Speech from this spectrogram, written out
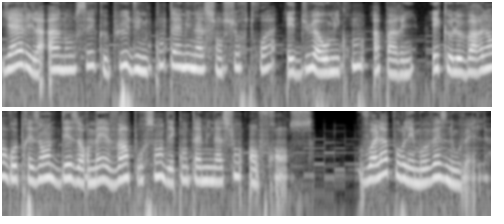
Hier, il a annoncé que plus d'une contamination sur trois est due à Omicron à Paris et que le variant représente désormais 20% des contaminations en France. Voilà pour les mauvaises nouvelles.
